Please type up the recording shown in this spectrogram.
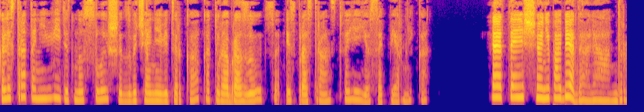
Калистрата не видит, но слышит звучание ветерка, который образуется из пространства ее соперника. «Это еще не победа, Алеандр.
